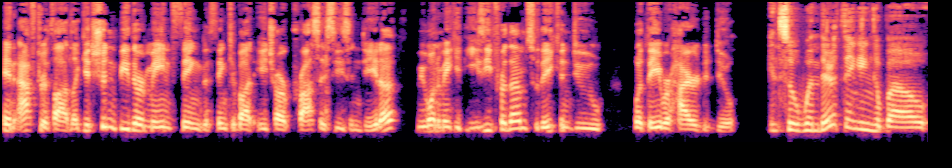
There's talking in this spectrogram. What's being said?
an afterthought. Like it shouldn't be their main thing to think about HR processes and data. We want to make it easy for them so they can do what they were hired to do. And so when they're thinking about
